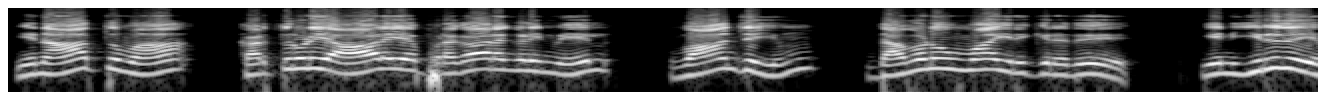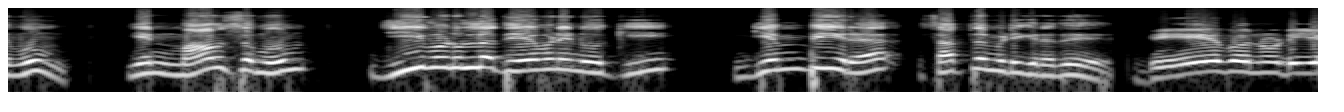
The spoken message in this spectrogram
என் ஆத்துமா கர்த்தருடைய ஆலய பிரகாரங்களின் மேல் வாஞ்சையும் தவனவுமாய் இருக்கிறது. என் இருதயமும் என் மாம்சமும் ஜீவனுள்ள தேவனை நோக்கி கம்பீர சத்தமிடுகிறது. தேவனுடைய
